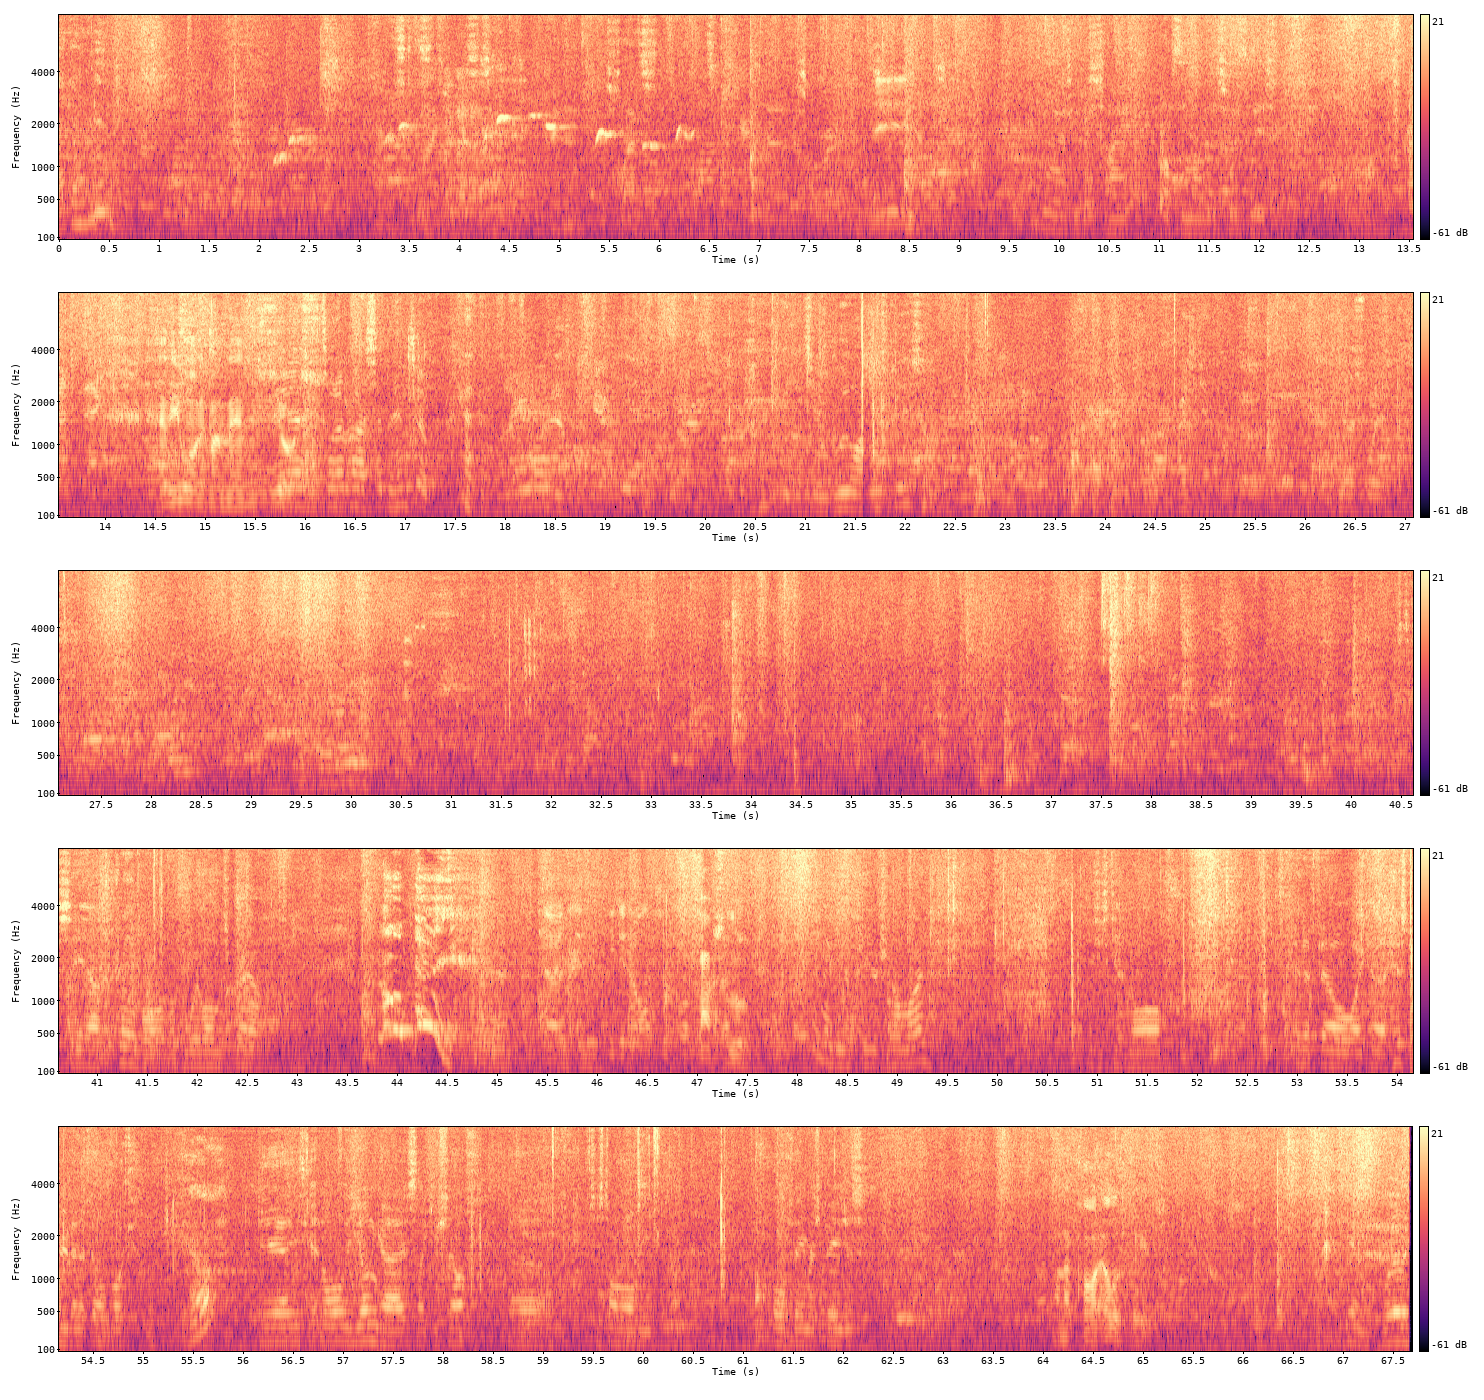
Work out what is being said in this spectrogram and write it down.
Nothing blue. Flats. Yeah. Ask you to it off the number this way, please. However you want it, my man. This is Yeah, yours. that's whatever I said to him too. Whatever you want to do. Put you in blue on these, please. Right, Jeff. Get it for you. Just to see out the playing ball with boy Lomas Brown. Okay. No, he did it also. Absolutely. And maybe up here if you don't mind. He's just getting all NFL, like a history of NFL book. Yeah? Yeah, he's getting all the young guys like yourself, uh, just on all the Hall of Famers pages. When I call Ellis page. Again, whatever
